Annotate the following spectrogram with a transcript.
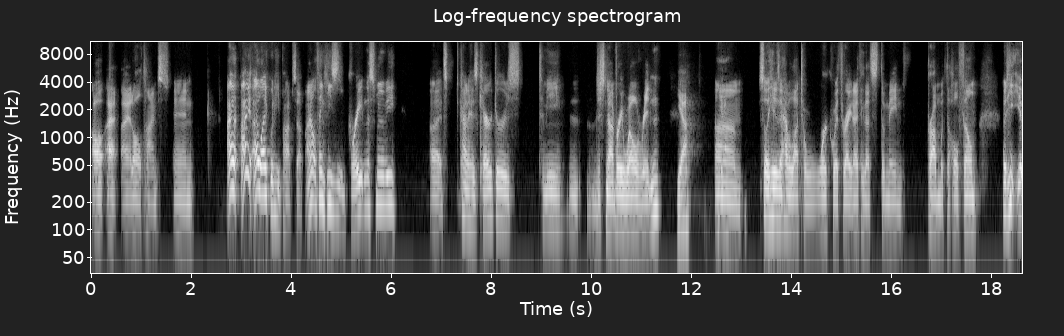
all at, at all times, and I, I, I like when he pops up. I don't think he's great in this movie. Uh, it's kind of his character is to me just not very well written. Yeah. Um. Yeah. So he doesn't have a lot to work with, right? And I think that's the main problem with the whole film. But he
